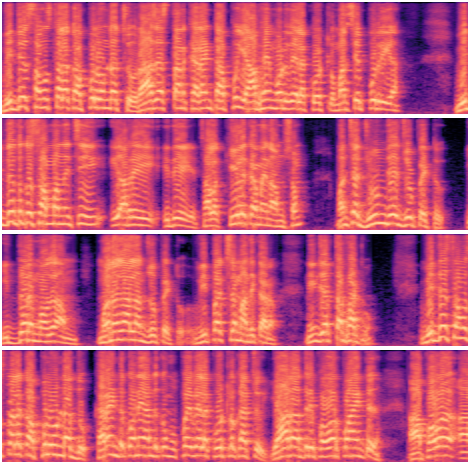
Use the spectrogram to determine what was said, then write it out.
విద్యుత్ సంస్థలకు అప్పులు ఉండొచ్చు. రాజస్థాన్ కరెంట్ అప్పు యాభై మూడు వేల కోట్లు. మరి చెప్పుర్రి ఇక. విద్యుత్కు సంబంధించి అరే ఇది చాలా కీలకమైన అంశం. మంచిగా జూమ్ చేసి చూపెట్టు. ఇద్దరు మొగ మొనగాళ్ళని చూపెట్టు. విపక్షం అధికారం. నేను చెప్తా పాటు. విద్యుత్ సంస్థలకు అప్పులు ఉండొద్దు. కరెంటు కొనేందుకు ముప్పై వేల కోట్లు ఖర్చు. Yadadri power point. ఆ పవర్ ఆ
